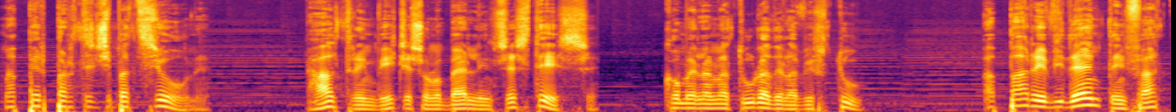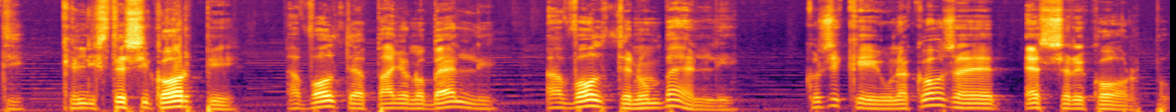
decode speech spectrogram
ma per partecipazione. Altre invece sono belle in se stesse, come la natura della virtù. Appare evidente infatti che gli stessi corpi a volte appaiono belli, a volte non belli, così che una cosa è essere corpo,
